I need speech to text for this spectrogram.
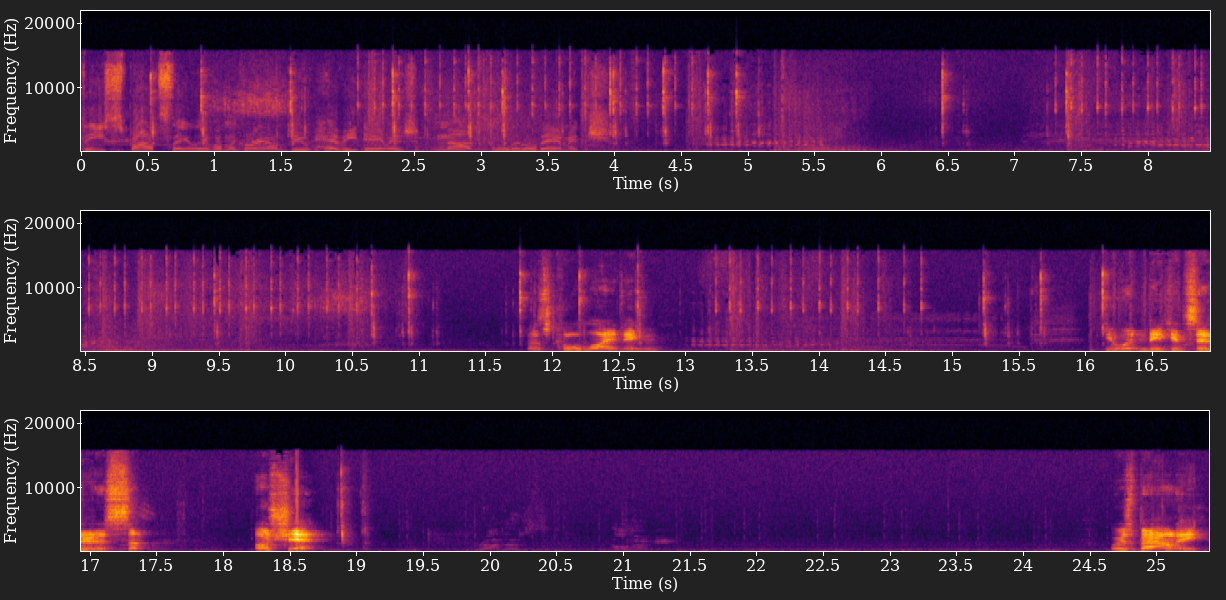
the spots they leave on the ground do heavy damage, not little damage. That's cool lightning. You wouldn't be considered a son. Oh shit! Brothers, follow me. Where's Bounty?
